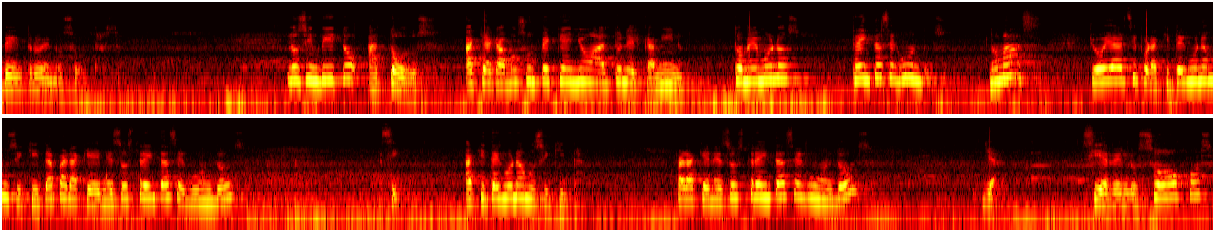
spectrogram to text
dentro de nosotros. Los invito a todos a que hagamos un pequeño alto en el camino. Tomémonos 30 segundos, no más. Yo voy a ver si por aquí tengo una musiquita para que en esos 30 segundos, sí, aquí tengo una musiquita, para que en esos 30 segundos, ya, cierren los ojos,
